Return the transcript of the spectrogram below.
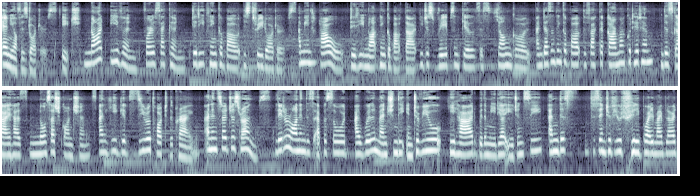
any of his daughters' age. Not even for a second did he think about his three daughters. I mean, how did he not think about that? He just rapes and kills this young girl and doesn't think about the fact that karma could hit him. This guy has no such conscience and he gives zero thought to the crime and instead just runs. Later on in this episode, I will mention the interview he had with a media agency and this this interview really boiled my blood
